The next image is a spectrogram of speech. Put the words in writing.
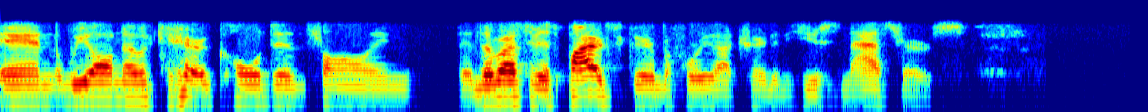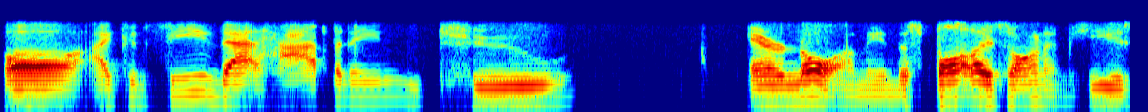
and we all know what Gerrit Cole did following the rest of his Pirates career before he got traded to the Houston Astros. Uh, I could see that happening to Aaron Nola. I mean, the spotlight's on him. He's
